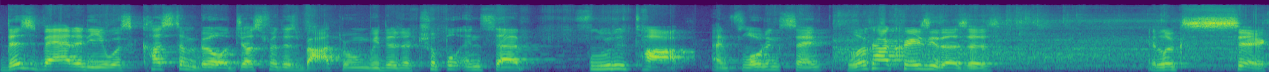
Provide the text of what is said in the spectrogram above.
This vanity was custom built just for this bathroom. We did a triple inset, fluted top, and floating sink. Look how crazy this is. It looks sick.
